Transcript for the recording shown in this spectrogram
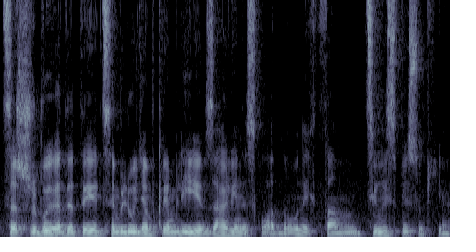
це ж вигадати цим людям в Кремлі взагалі не складно. У них там цілий список є.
